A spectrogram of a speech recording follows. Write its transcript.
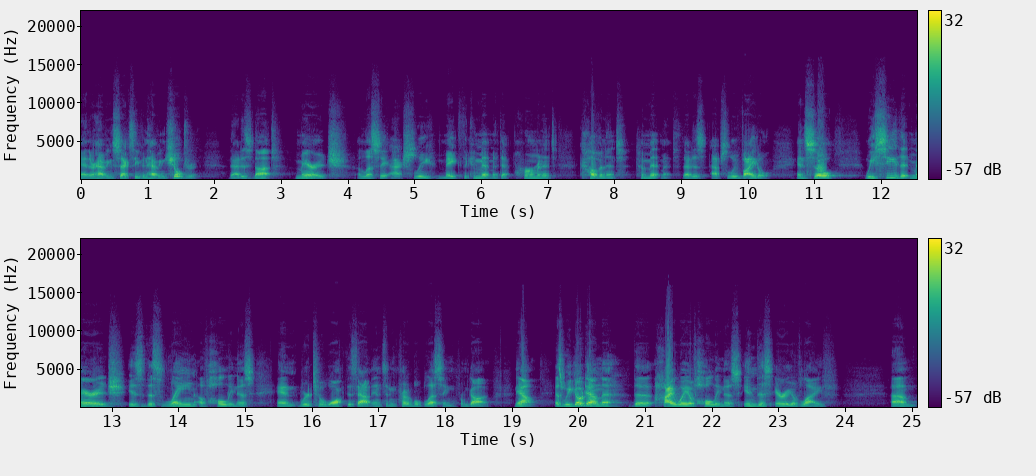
and they're having sex, even having children, that is not marriage unless they actually make the commitment, that permanent covenant commitment. That is absolutely vital. And so we see that marriage is this lane of holiness, and we're to walk this out. And it's an incredible blessing from God. Now, as we go down the, the highway of holiness in this area of life, um,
